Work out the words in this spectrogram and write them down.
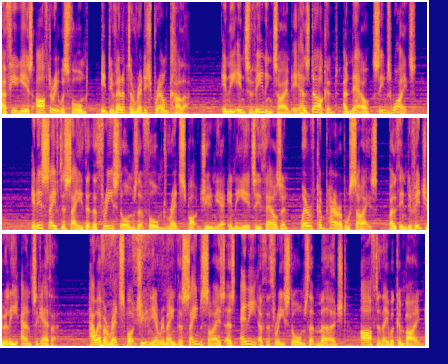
A few years after it was formed, it developed a reddish-brown colour. In the intervening time, it has darkened and now seems white. It is safe to say that the three storms that formed Red Spot Junior in the year 2000 were of comparable size, both individually and together. However, Red Spot Junior remained the same size as any of the three storms that merged after they were combined.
